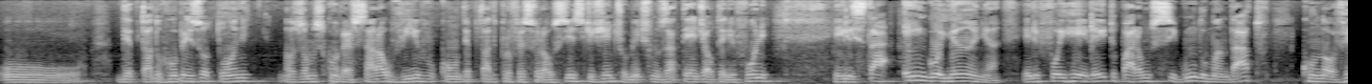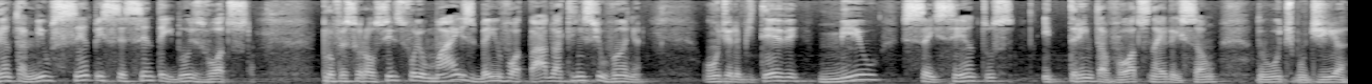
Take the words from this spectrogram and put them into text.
o deputado Rubens Ottoni. Nós vamos conversar ao vivo com o deputado professor Alcides, que gentilmente nos atende ao telefone. Ele está em Goiânia. Ele foi reeleito para um segundo mandato com 90.162 votos professor Alcides foi o mais bem votado aqui em Silvânia, onde ele obteve 1.630 votos na eleição do último dia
